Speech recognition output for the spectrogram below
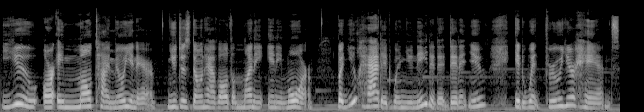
you are a multimillionaire. You just don't have all the money anymore. But you had it when you needed it, didn't you? It went through your hands.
